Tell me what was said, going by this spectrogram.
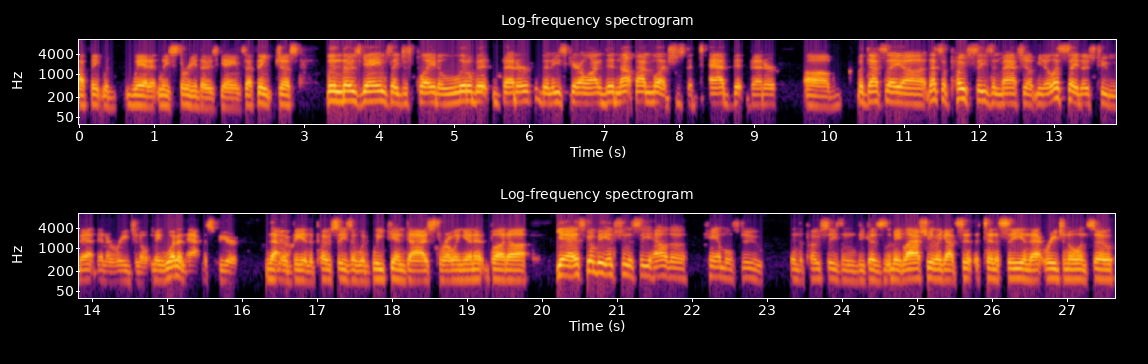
I think would win at least three of those games. I think just in those games they just played a little bit better than East Carolina did, not by much, just a tad bit better. Um, but that's a uh, that's a postseason matchup. You know, let's say those two met in a regional. I mean, what an atmosphere that yeah. would be in the postseason with weekend guys throwing in it. But uh, yeah, it's going to be interesting to see how the Camels do in the postseason because I mean, last year they got sent to Tennessee in that regional, and so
